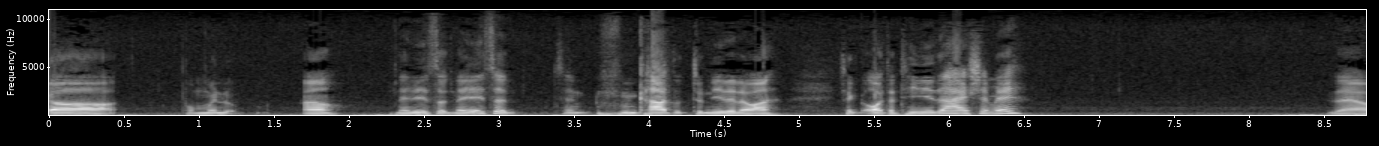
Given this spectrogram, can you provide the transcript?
ก็ผมไม่รู้ เอาในที่สุดในที่สุด ฉันมันข้าวจุดนี้เลยเหรอวะ ฉันออกจากที่นี้ได้ใช่ไหม แล้ว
